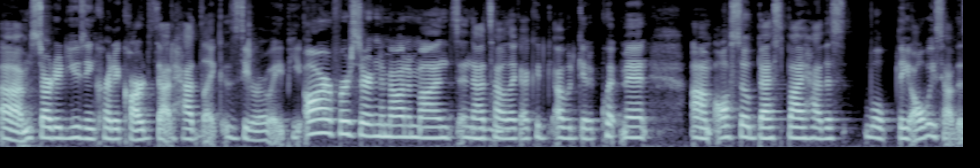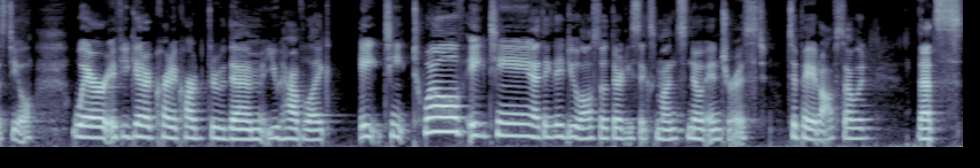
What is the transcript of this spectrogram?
um, started using credit cards that had like zero APR for a certain amount of months, and that's how like I could I would get equipment. Um, also, Best Buy had this. Well, they always have this deal where if you get a credit card through them, you have like 18, 12, 18. I think they do also 36 months, no interest to pay it off. So I would That's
